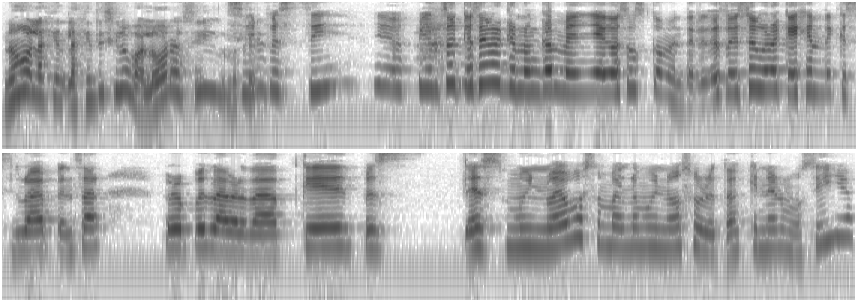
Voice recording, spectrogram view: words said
No, la gente, la gente sí lo valora, sí. lo Sí, pues sí. Yo pienso que sí, porque nunca me han llegado esos comentarios. Estoy segura que hay gente que sí lo va a pensar. Pero pues la verdad que pues es muy nuevo, es un baile muy nuevo, sobre todo aquí en Hermosillo.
